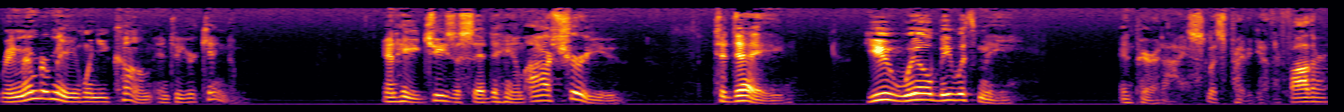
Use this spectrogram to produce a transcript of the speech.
remember me when you come into your kingdom. And he, Jesus said to him, I assure you, today you will be with me in paradise. Let's pray together. Father,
